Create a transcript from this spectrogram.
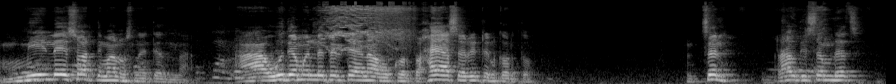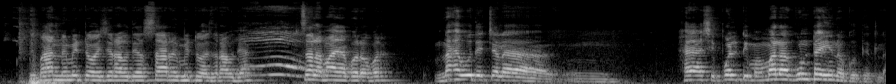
मी लय स्वार्थी माणूस नाही त्यातला. हा उद्या म्हणलं तर त्या नाव करतो. हाय असं रिटर्न करतो. चल राहू दे समजच ते भांडणं मिटवायचे राहू द्या सारं मिटवायचं राहू द्या. चला माझ्या बरोबर. नाही उद्याच्याला हाय अशी पलटी. मग मला गुंठाही नको तिथला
